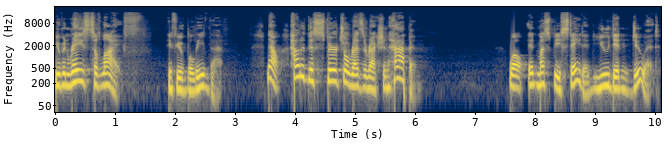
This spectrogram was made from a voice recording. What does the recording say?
You've been raised to life if you've believed that. Now, how did this spiritual resurrection happen? Well, it must be stated you didn't do it.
